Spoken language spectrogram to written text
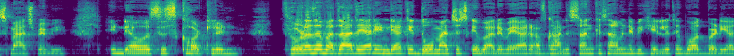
इस मैच में भी इंडिया वर्सेस स्कॉटलैंड थोड़ा सा बता दे यार इंडिया के दो मैचेस के बारे में यार अफ़गानिस्तान के सामने भी खेले थे बहुत बढ़िया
